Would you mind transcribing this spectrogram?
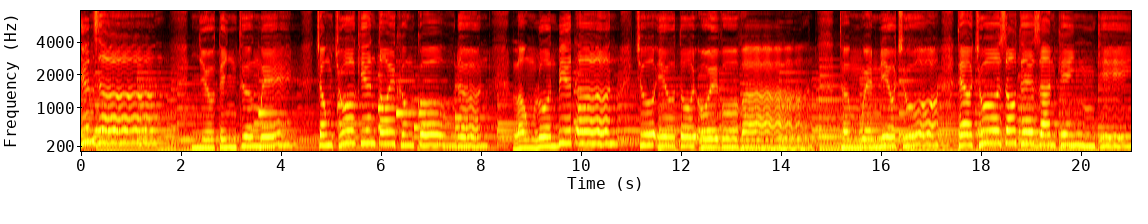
hiến dâng nhiều tình thương mến trong Chúa khiến tôi không cô đơn. Lòng luôn biết ơn, Chúa yêu tôi ôi vô vàn. Thầm nguyện yêu Chúa, theo Chúa dẫu thế gian kinh kỳ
